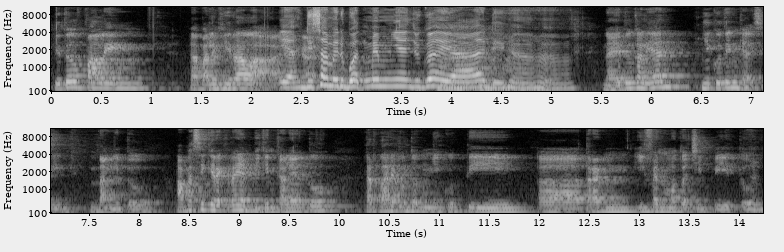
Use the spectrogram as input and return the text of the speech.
itu- paling eh, paling viral lah. Iya, kan? di sampai dibuat meme-nya juga ya Hmm. di. heeh. Nah itu kalian ngikutin gak sih tentang itu? Apa sih kira-kira yang bikin kalian tuh tertarik untuk mengikuti eh, tren event MotoGP itu? Hmm.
